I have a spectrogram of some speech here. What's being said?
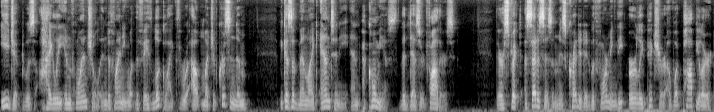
Egypt was highly influential in defining what the faith looked like throughout much of Christendom because of men like Antony and Pachomius, the Desert Fathers. Their strict asceticism is credited with forming the early picture of what popular,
